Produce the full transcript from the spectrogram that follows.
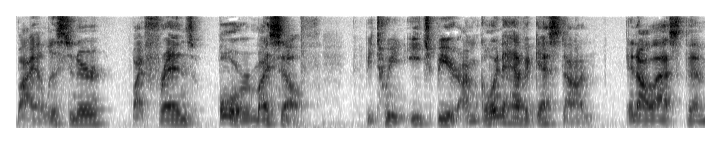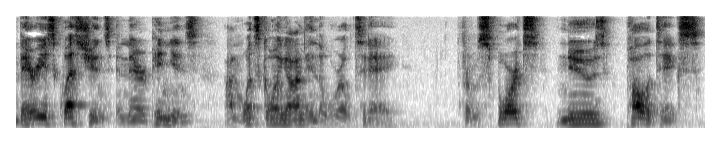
by a listener, by friends, or myself. Between each beer, I'm going to have a guest on, and I'll ask them various questions and their opinions on what's going on in the world today. From sports, news, politics,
